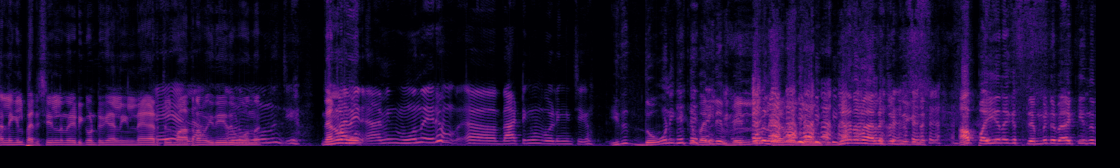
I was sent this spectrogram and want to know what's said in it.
അല്ലെങ്കിൽ പരിശീലനം നേടിക്കൊണ്ടിരിക്കുക അല്ലെങ്കിൽ ഇന്ന കാര്യത്തിൽ മാത്രം. ഇത് ചെയ്ത് പോകുന്ന ഞങ്ങൾ മൂന്നുപേരും ബാറ്റിംഗും ബോളിംഗും ചെയ്യും. ഇത് ധോണിക്കൊക്കെ വലിയ വെല്ലുവിളിയാണ്. ഞാനത് ആലോചിച്ചിരിക്കുന്നത് ആ പയ്യനൊക്കെ സ്റ്റെമ്മിന്റെ ബാക്കിൽ നിന്ന്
